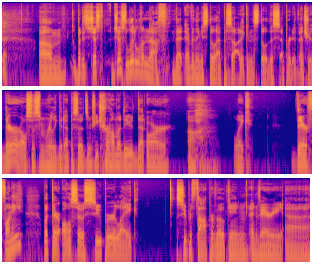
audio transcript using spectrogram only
Yeah. um but it's just just little enough that everything is still episodic and still this separate adventure there are also some really good episodes in futurama dude that are uh like they're funny but they're also super like super thought provoking and very uh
